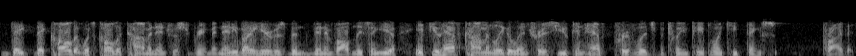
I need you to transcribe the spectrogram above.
they they called it what's called a common interest agreement. And anybody here who's been been involved in these things, you, know, if you have common legal interests, you can have privilege between people and keep things private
